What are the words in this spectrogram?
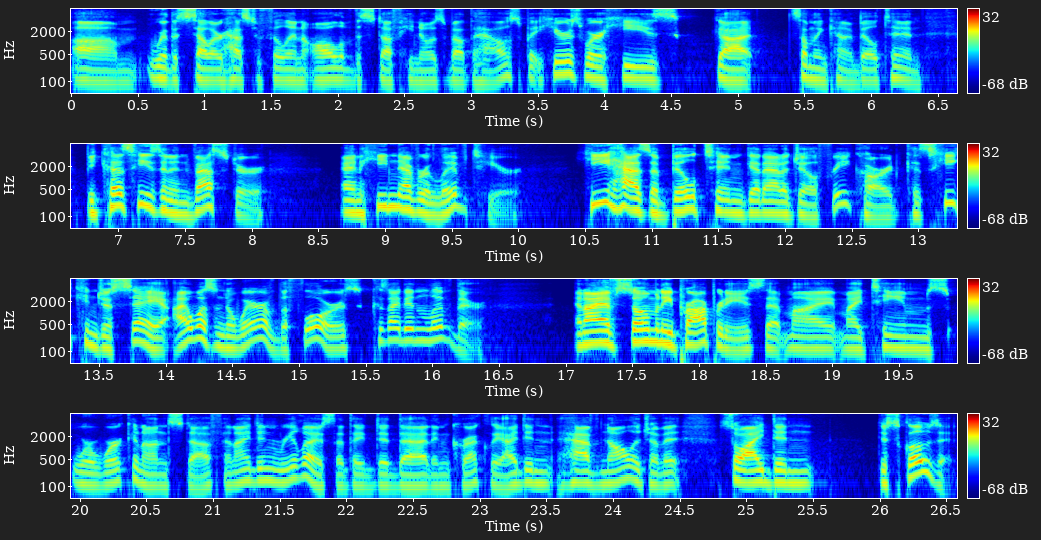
um, where the seller has to fill in all of the stuff he knows about the house. But here's where he's got something kind of built in. Because he's an investor and he never lived here he has a built-in get out of jail free card because he can just say i wasn't aware of the floors because i didn't live there and I have so many properties that my my teams were working on stuff and I didn't realize that they did that incorrectly. I didn't have knowledge of it, so I didn't disclose it.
